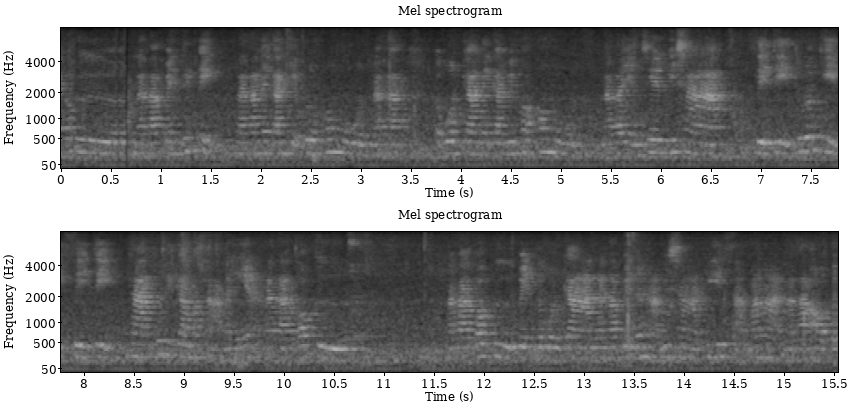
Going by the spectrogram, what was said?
กก็คือนะคะเป็นเทคนิคนะคะในการเก็บรวมข้อมูลนะคะกระบวนการในการวิเคราะห์ข้อมูลนะคะอย่างเช่น วิชาสีจิธุรกิจสีจิทางพฤติกรรมภาษาอะไรเงี้ยนะคะก็คือนะคะก็คือเป็นกระบวนการนะคะเป็นเนื้อหาวิชาที่สามารถนะคะเอาไป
